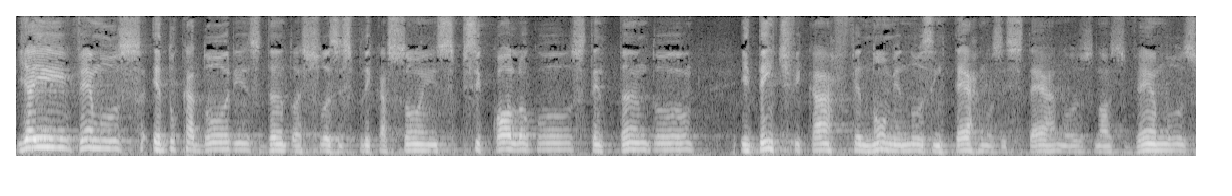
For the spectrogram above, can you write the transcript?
E aí vemos educadores dando as suas explicações, psicólogos tentando identificar fenômenos internos externos, nós vemos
